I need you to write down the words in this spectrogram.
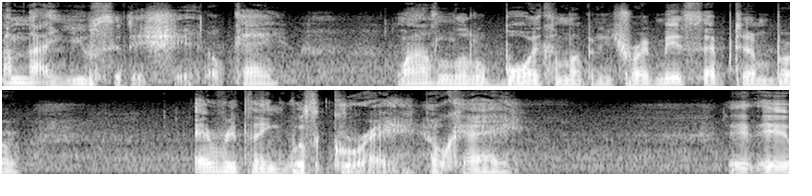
I'm not used to this shit, okay? When I was a little boy coming up in Detroit, mid September, everything was gray, okay? It, it,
